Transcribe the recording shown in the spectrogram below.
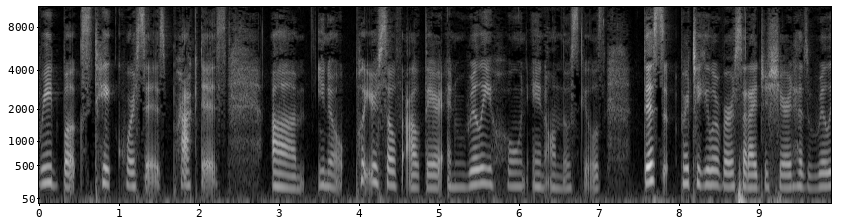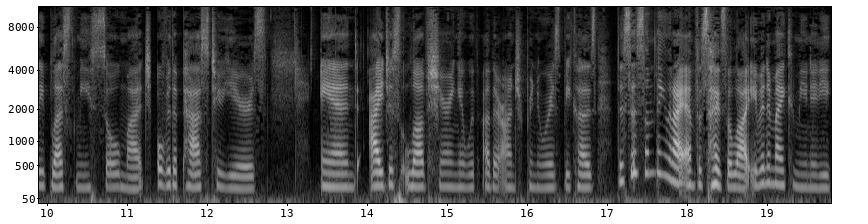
Read books, take courses, practice. Um, you know, put yourself out there and really hone in on those skills. This particular verse that I just shared has really blessed me so much over the past two years and I just love sharing it with other entrepreneurs because this is something that I emphasize a lot, even in my community.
